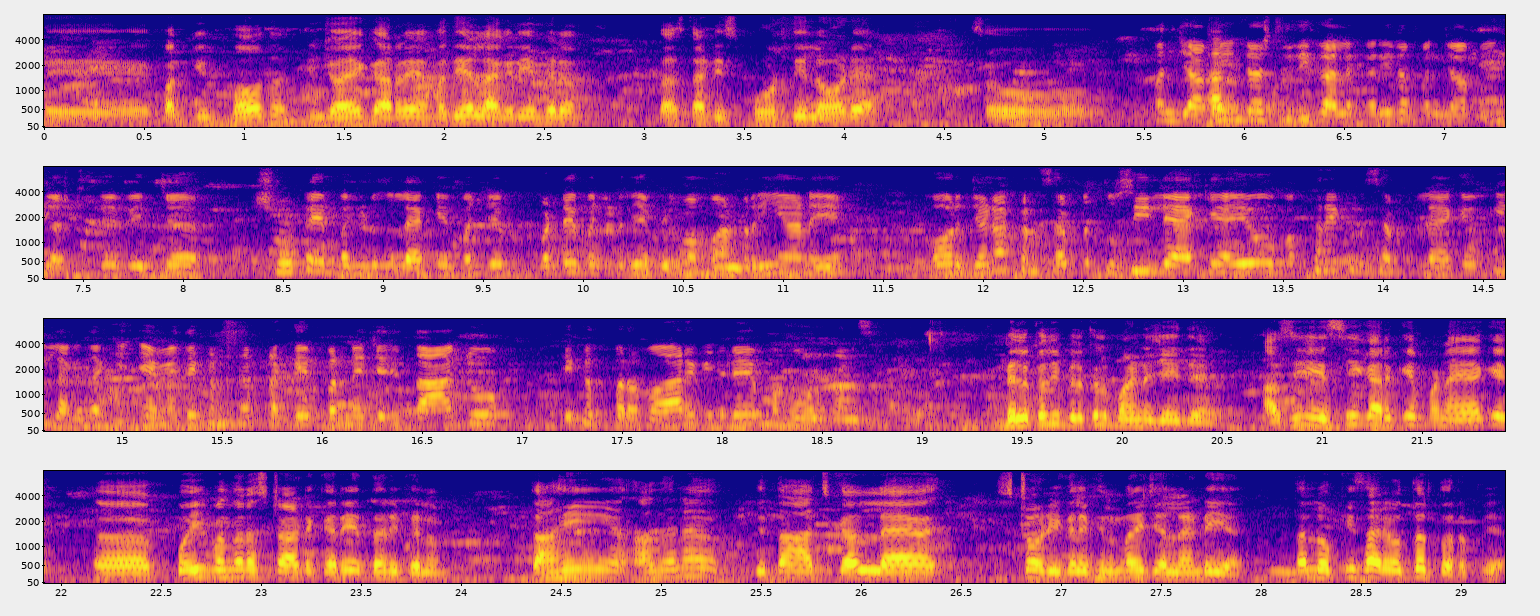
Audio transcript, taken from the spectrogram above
ਤੇ ਬਾਕੀ ਬਹੁਤ ਇੰਜੋਏ ਕਰ ਰਹੇ ਆ, ਵਧੀਆ ਲੱਗ ਰਹੀ ਹੈ ਫਿਲਮ ਬਸ ਤੁਹਾਡੀ ਸਪੋਰਟ ਦੀ ਲੋੜ ਆ। ਸੋ ਪੰਜਾਬੀ ਇੰਡਸਟਰੀ ਦੀ ਗੱਲ ਕਰੀ ਤਾਂ ਪੰਜਾਬੀ ਇੰਡਸਟਰੀ ਦੇ ਵਿੱਚ ਛੋਟੇ ਬਜਟ ਤੋਂ ਲੈ ਕੇ ਵੱਡੇ ਵੱਡੇ ਬਜਟ ਦੀਆਂ ਫਿਲਮਾਂ ਬਣ ਰਹੀਆਂ ਨੇ। ਔਰ ਜਿਹੜਾ ਕਨਸੈਪਟ ਤੁਸੀਂ ਲੈ ਕੇ ਆਏ ਹੋ ਵੱਖਰੇ ਕਨਸੈਪਟ ਲੈ ਕੇ ਹੋ, ਕੀ ਲੱਗਦਾ ਕਿ ਐਵੇਂ ਦੇ ਕਨਸੈਪਟ ਅੱਗੇ ਬਣਨੇ ਚਾਹੀਦੇ ਤਾਂ ਜੋ ਇੱਕ ਪਰਿਵਾਰਕ ਜਿਹੜੇ ਮਾਹੌਲ ਬਣ ਸਕੇ? ਬਿਲਕੁਲ ਹੀ ਬਿਲਕੁਲ ਬਣਨੇ ਚਾਹੀਦੇ ਅਸੀਂ ਇਸੇ ਕਰਕੇ ਬਣਾਇਆ ਕਿ ਕੋਈ ਬੰਦਾ ਸਟਾਰਟ ਕਰੇ ਇਦਾਂ ਦੀ ਫਿਲਮ ਤਾਂ ਹੀ ਆਂਦੇ ਨਾ, ਜਿੱਦਾਂ ਅੱਜ ਕੱਲ ਲੈ ਹਿਸਟੋਰੀਕਲ ਫਿਲਮਾਂ ਹੀ ਚੱਲਣ ਡਈ ਆ, ਤਾਂ ਲੋਕੀ ਸਾਰੇ ਉਧਰ ਤੁਰ ਪਿਆ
